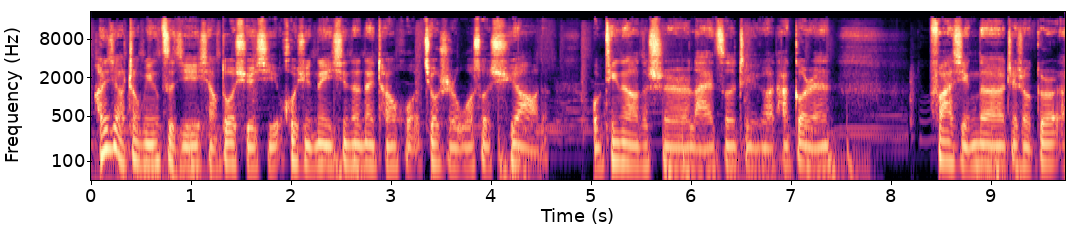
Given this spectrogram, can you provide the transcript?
很想证明自己，想多学习。或许内心的那团火就是我所需要的。”我们听到的是来自这个他个人发行的这首歌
